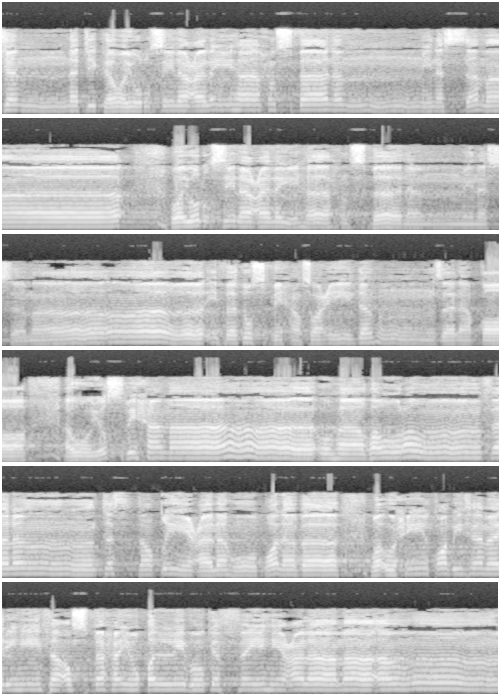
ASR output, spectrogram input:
جنتك ويرسل عليها حسبانا من السماء ويرسل عليها حسبانا من السماء فتصبح صعيدا زلقا أو يصبح ماؤها غورا فلن تستطيع له طلبا وأحيط بثمره فأصبح يقلب كفيه على ما أنفق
